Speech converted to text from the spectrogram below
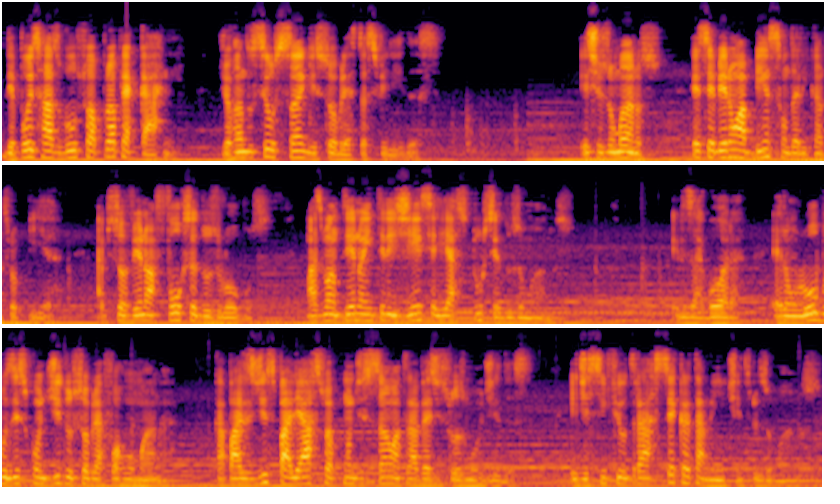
depois rasgou sua própria carne, jorrando seu sangue sobre estas feridas. Estes humanos receberam a bênção da licantropia, absorvendo a força dos lobos, mas mantendo a inteligência e astúcia dos humanos. Eles agora eram lobos escondidos sobre a forma humana, capazes de espalhar sua condição através de suas mordidas e de se infiltrar secretamente entre os humanos.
